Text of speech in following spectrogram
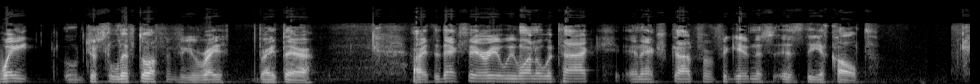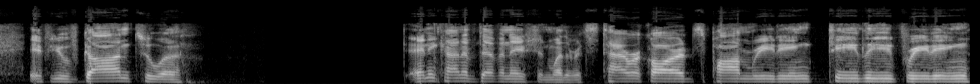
weight just lift off of you right, right there. All right, the next area we want to attack and ask God for forgiveness is the occult. If you've gone to a any kind of divination, whether it's tarot cards, palm reading, tea leaf reading,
